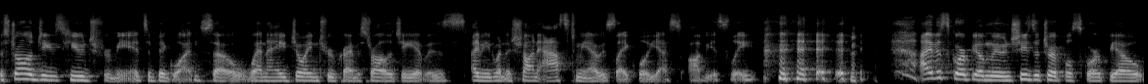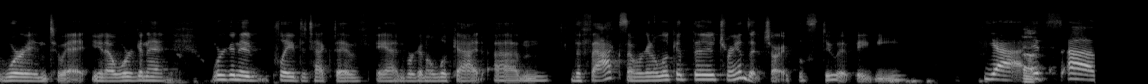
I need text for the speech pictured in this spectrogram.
astrology is huge for me. It's a big one. So when I joined True Crime Astrology, it was, I mean, when Sean asked me, I was like, well, yes, obviously. I have a Scorpio moon. She's a triple Scorpio. We're into it. You know, we're gonna yeah. we're gonna play detective and we're gonna look at um, the facts and we're gonna look at the transit charts. Let's do it, baby. Yeah, uh, it's um,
